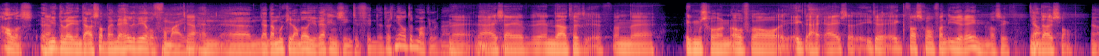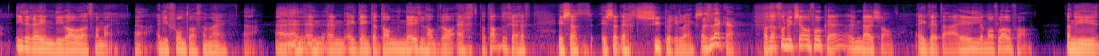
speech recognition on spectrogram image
alles. En Ja. Niet alleen in Duitsland, maar in de hele wereld voor mij. Ja. En ehm, ja, daar moet je dan wel je weg in zien te vinden. Dat is niet altijd makkelijk. Nee. Nee, nee, hij zei eh, inderdaad wat, eh, van. eh, ik moest gewoon overal. Ik, hij, iedereen, ik was gewoon van iedereen, was ik in Duitsland. Ja. Iedereen die wou wat van mij. Ja. En die vond wat van mij. Ja. En, en, en ik denk dat dan in Nederland wel echt, wat dat betreft, is dat, is dat echt super relaxed. dat is lekker. Want dat vond ik zelf ook, hè, in Duitsland. Ik werd daar helemaal flauw van. van die,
